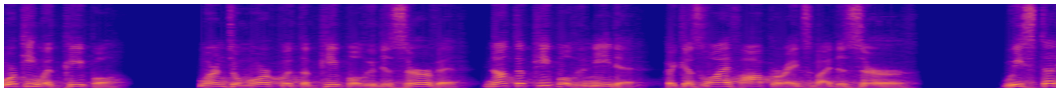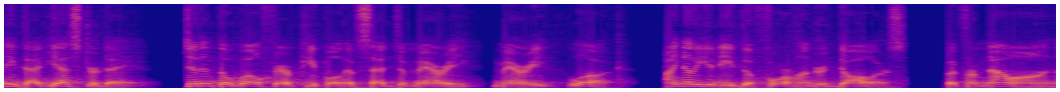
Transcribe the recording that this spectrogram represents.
working with people, Learn to work with the people who deserve it, not the people who need it, because life operates by deserve. We studied that yesterday. Didn't the welfare people have said to Mary, Mary, look, I know you need the $400, but from now on,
